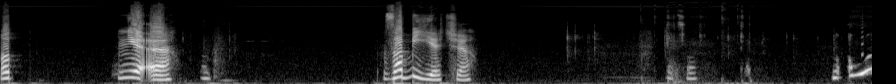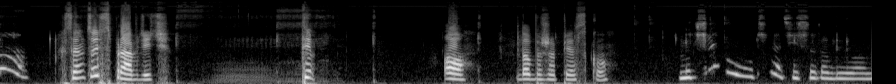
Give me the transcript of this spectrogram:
No... Nie. e. Zabiję cię. To co? No ała! Chcę coś sprawdzić. Ty... O, dobrze, piesku. No czemu? Co ja ci zrobiłam?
